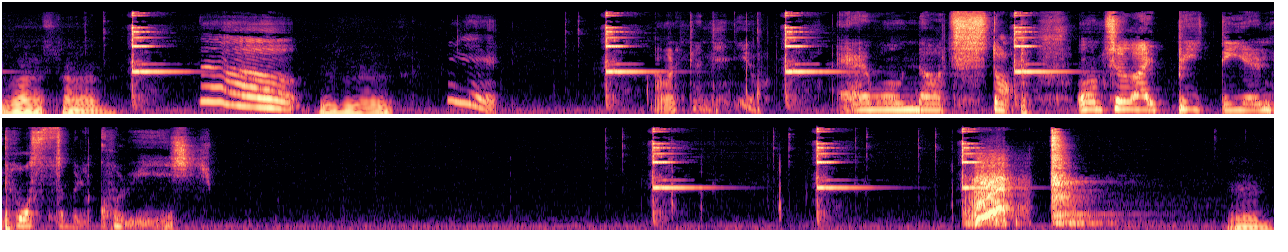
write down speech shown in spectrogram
The last time. Oh. Yes, it is. yeah. I want to continue. I will not stop until I beat the impossible quiz. And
